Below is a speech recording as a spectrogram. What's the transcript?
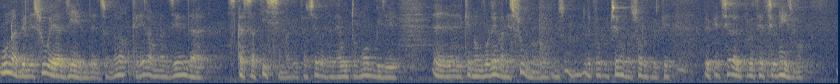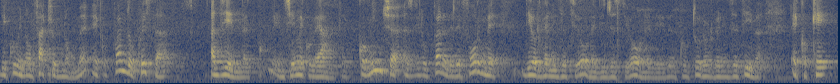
una delle sue aziende, insomma, che era un'azienda scassatissima che faceva delle automobili eh, che non voleva nessuno, le producevano solo perché, perché c'era il protezionismo di cui non faccio il nome, ecco, quando questa azienda, insieme con le altre, comincia a sviluppare delle forme di organizzazione, di gestione, di cultura organizzativa, ecco, che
